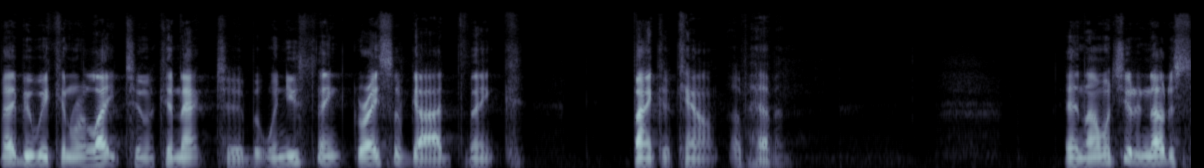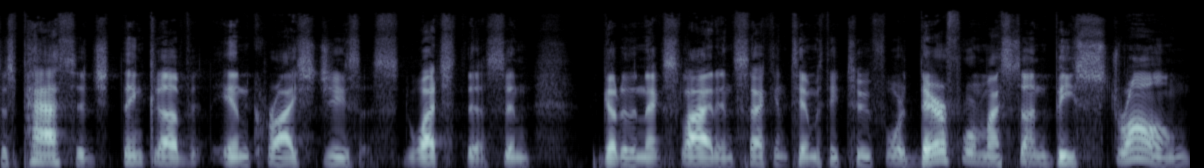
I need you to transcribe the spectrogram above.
maybe we can relate to and connect to. But when you think grace of God, think bank account of heaven. And I want you to notice this passage. Think of it in Christ Jesus. Watch this. In Go to the next slide in 2 Timothy 2 4. Therefore, my son, be strong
